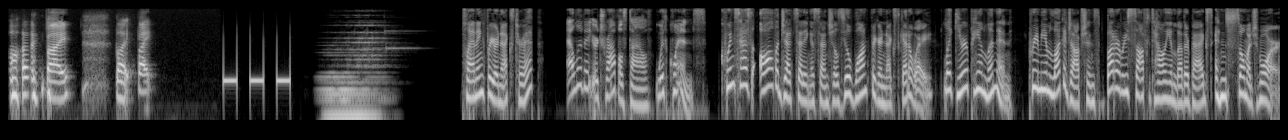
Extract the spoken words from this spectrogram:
Bye. Bye. Bye. Bye. Planning for your next trip? Elevate your travel style with Quince. Quince has all the jet setting essentials you'll want for your next getaway, like European linen, premium luggage options, buttery soft Italian leather bags, and so much more.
